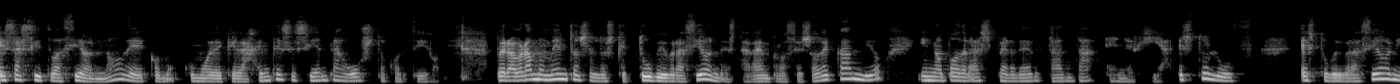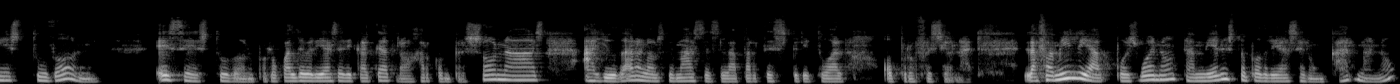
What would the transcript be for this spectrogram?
esa situación, ¿no? De como, como, de que la gente se sienta a gusto contigo. Pero habrá momentos en los que tu vibración estará en proceso de cambio y no podrás perder tanta energía. Es tu luz, es tu vibración y es tu don. Ese es tu don, por lo cual deberías dedicarte a trabajar con personas, ayudar a los demás desde la parte espiritual o profesional. La familia, pues bueno, también esto podría ser un karma, ¿no?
